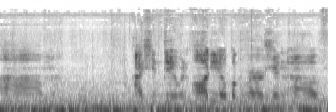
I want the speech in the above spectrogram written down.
um, I should do an audiobook version of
